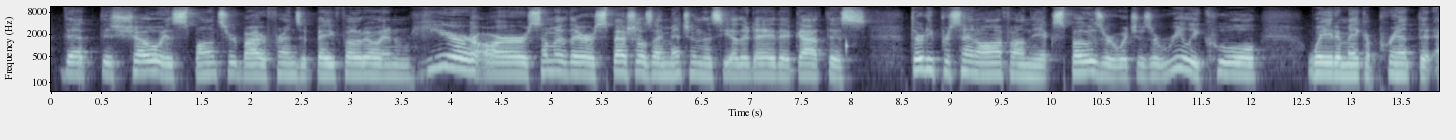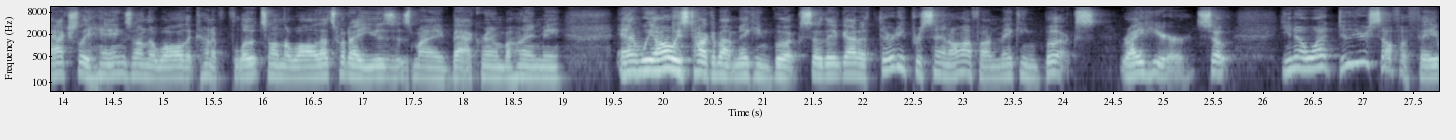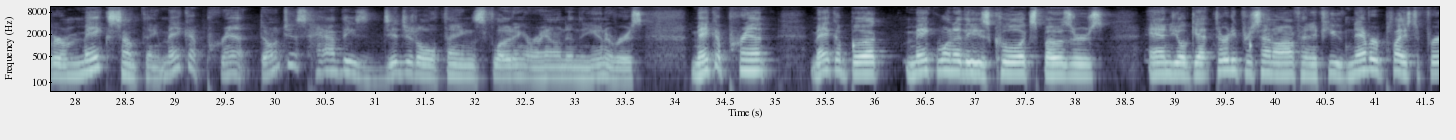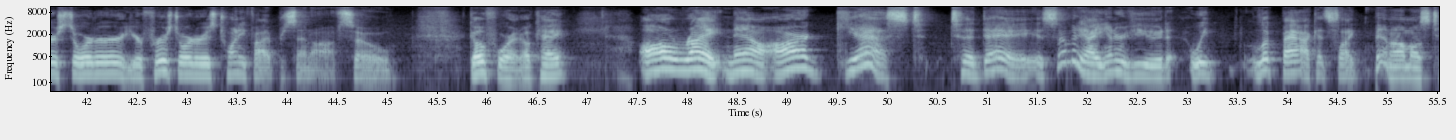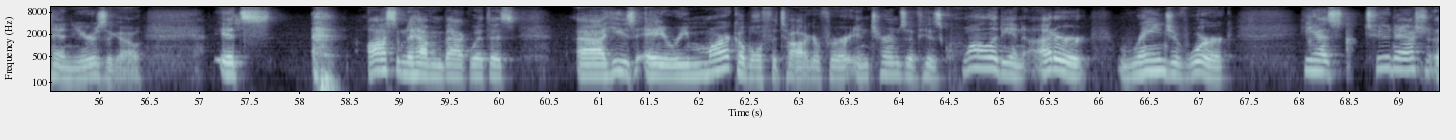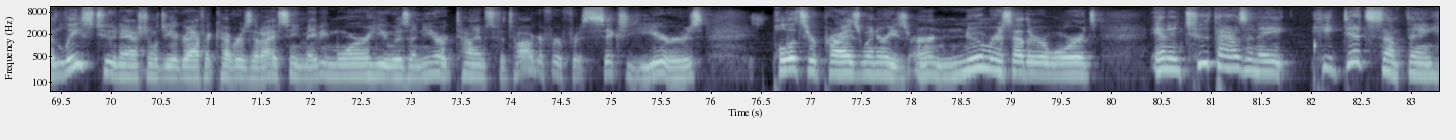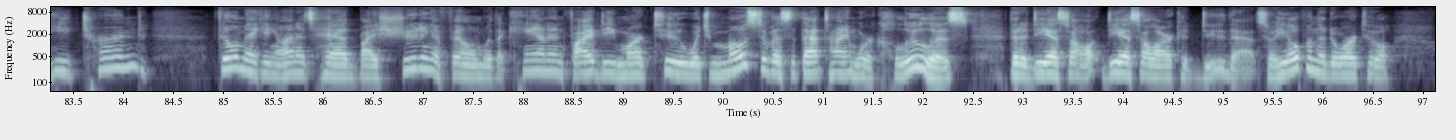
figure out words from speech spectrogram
that this show is sponsored by our friends at Bay Photo, and here are some of their specials. I mentioned this the other day. They've got this 30% off on the Xpozer, which is a really cool way to make a print that actually hangs on the wall, that kind of floats on the wall. That's what I use as my background behind me. And we always talk about making books. So they've got a 30% off on making books right here. So you know what? Do yourself a favor, make something, make a print. Don't just have these digital things floating around in the universe. Make a print, make a book, make one of these cool Xpozers, and you'll get 30% off. And if you've never placed a first order, your first order is 25% off. So go for it, okay? All right, now our guest today is somebody I interviewed. We look back, it's like been almost 10 years ago. It's awesome to have him back with us. Uh, he's a remarkable photographer in terms of his quality and utter range of work. He has two national, at least two National Geographic covers that I've seen, maybe more. He was a New York Times photographer for six years, Pulitzer Prize winner. He's earned numerous other awards. And in 2008, he did something. He turned filmmaking on its head by shooting a film with a Canon 5D Mark II, which most of us at that time were clueless that a DSL, DSLR could do that. So he opened the door to a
